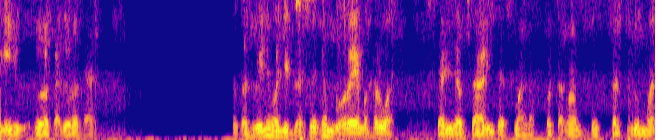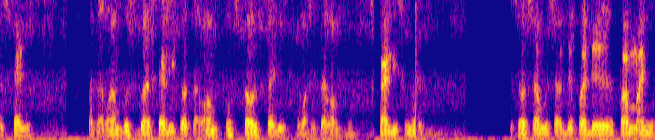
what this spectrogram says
ini juga 2 rakaat 2 rakaat tasbih ni wajib dilaksanakan untuk orang yang mahruat sekali dalam sehari dan semalam. Kalau tak mampu satu lumat sekali. Kalau tak mampu sebulan sekali. Kalau tak mampu setahun sekali. Kalau masih tak mampu sekali semua. Seorang bersabda pada pamannya.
